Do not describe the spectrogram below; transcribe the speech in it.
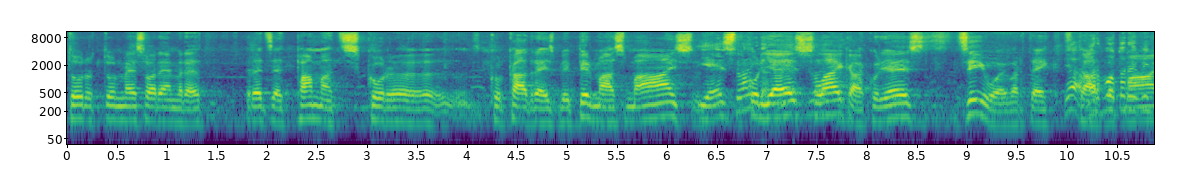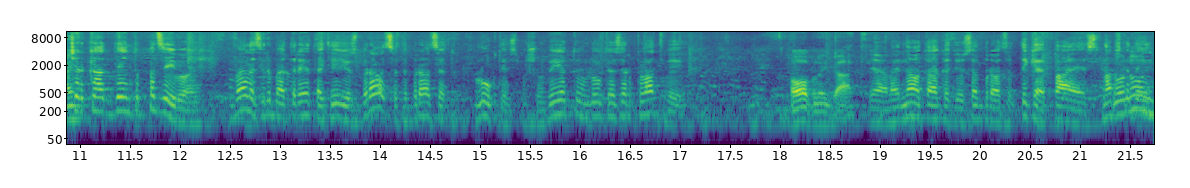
Tur, tur mēs varējām re- redzēt pamats, kur, eh, kur kādreiz bija pirmās mājas. Jēzus laikā, kur Jēzus jēzus laikā. kur jēzus dzīvoja, var teikt. Jā, varbūt arī māja. viņš ir kādu dienu tur padzīvoja. Vēl es gribētu arī ieteikt, ja jūs braucat, tad brauciet lūgties par šo vietu un lūgties ar Latviju. Obligāti. Jā, lai nav tā, ka jūs atbraucat tikai pāriest. Nu, nu,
